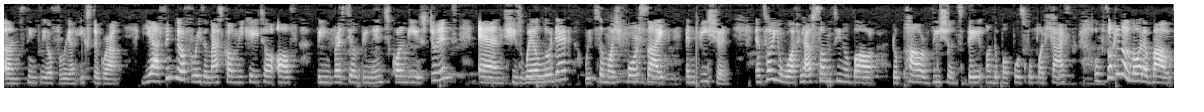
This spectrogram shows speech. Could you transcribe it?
on Simply Offeray on Instagram. Yeah, Simply Offeray is a mass communicator of the University of Benin. Currently a student and she's well loaded with so much foresight and vision. And tell you what, we have something about the power of vision today on the Purposeful Podcast. We're talking a lot about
